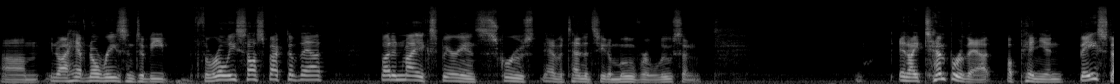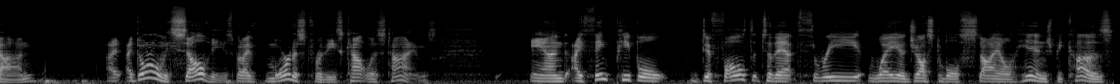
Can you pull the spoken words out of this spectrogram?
Um, you know, I have no reason to be thoroughly suspect of that, but in my experience, screws have a tendency to move or loosen. And I temper that opinion based on I, I don't only sell these, but I've mortised for these countless times. And I think people default to that three way adjustable style hinge because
